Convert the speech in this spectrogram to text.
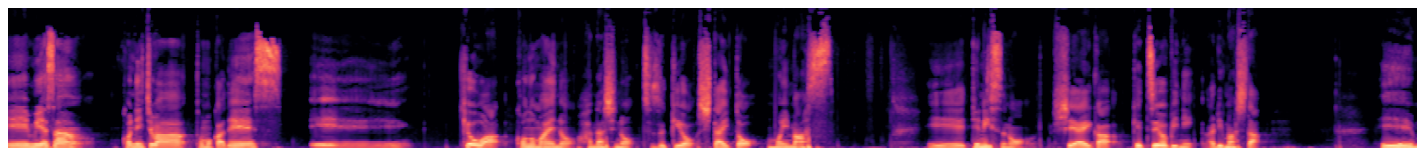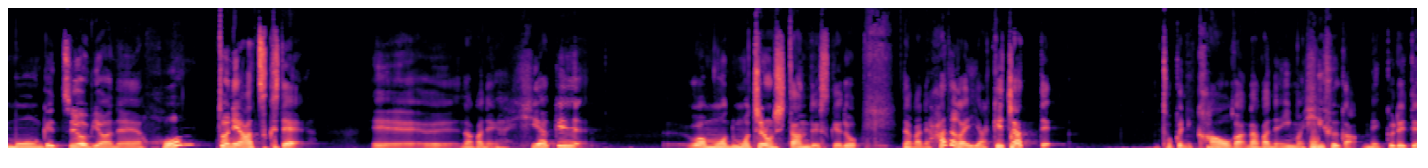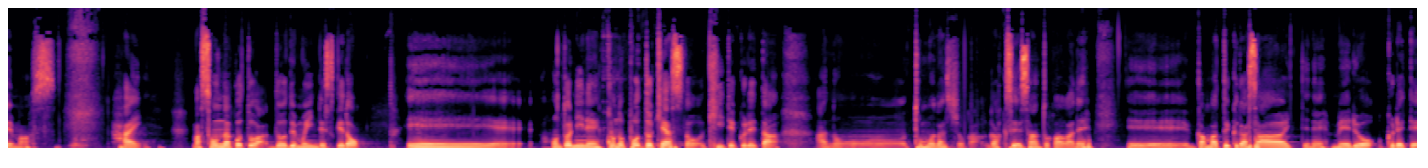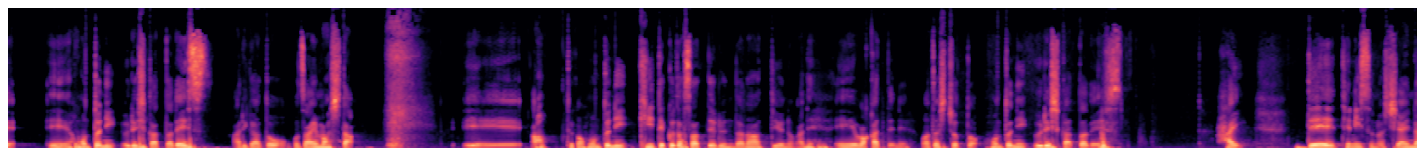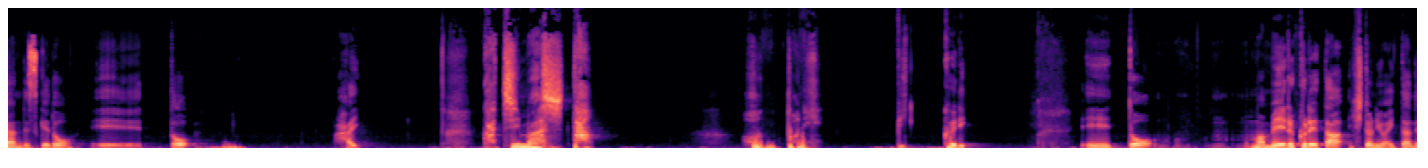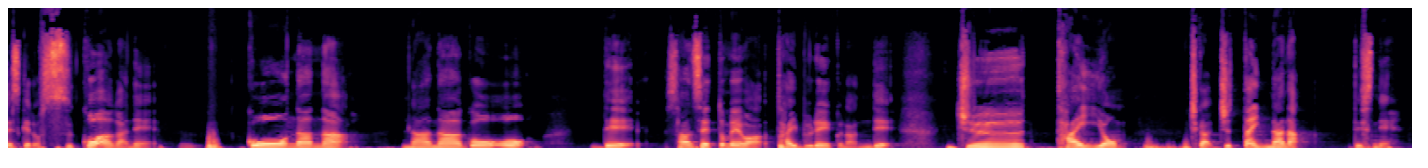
えー、皆さん、こんにちは、ともかです。えー、今日はこの前の話の続きをしたいと思います。えー、テニスの試合が月曜日にありました。えー、もう月曜日はね、本当に暑くて、えー、なんかね、日焼けはもうもちろんしたんですけど、なんかね、肌が焼けちゃって、特に顔が、なんかね、今皮膚がめくれてます。はい。まあそんなことはどうでもいいんですけど、えー、本当にね、このポッドキャストを聞いてくれた、あのー、友達とか学生さんとかがね、えー、頑張ってくださいってね、メールをくれて、えー、本当に嬉しかったです。ありがとうございました。えー、あ、てか本当に聞いてくださってるんだなっていうのがね、えー、分かってね、私ちょっと本当に嬉しかったです。はい。で、テニスの試合なんですけど、えー、っと、はい。勝ちました。本当に。びっくり。えー、っと、まあ、メールくれた人には言ったんですけど、スコアがね、5-7、7-5で、3セット目はタイブレイクなんで、10対4、違う、10対7ですね。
